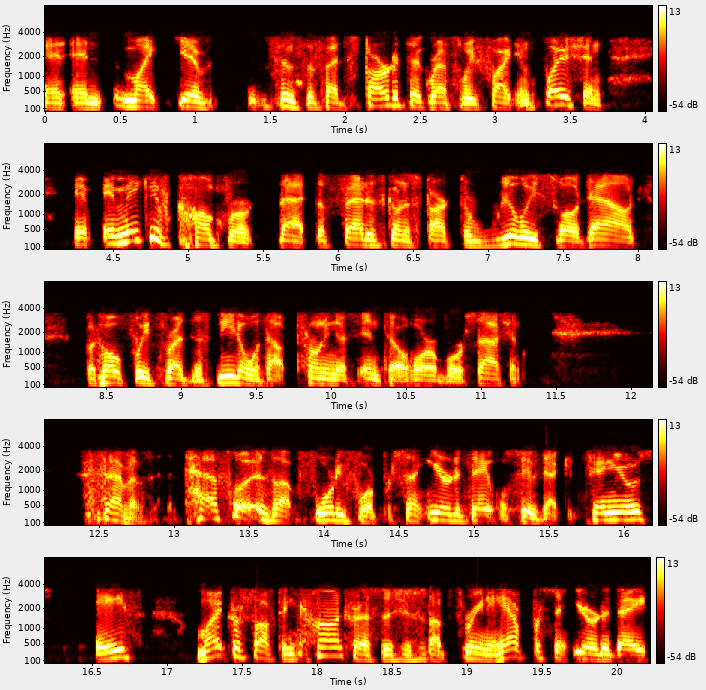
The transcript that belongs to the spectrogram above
and, and might give, since the Fed started to aggressively fight inflation, it, it may give comfort that the Fed is going to start to really slow down, but hopefully thread this needle without turning us into a horrible recession. Seventh, Tesla is up 44% year to date. We'll see if that continues. Eighth, Microsoft, in contrast, is just up 3.5% year to date.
